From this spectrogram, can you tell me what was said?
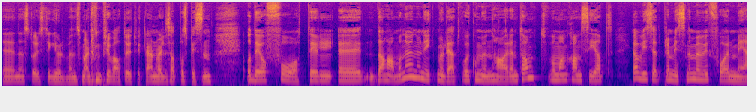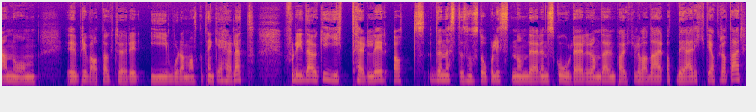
den store Stig ulven som er den private utvikleren, veldig satt på spissen. Og det å få til eh, Da har man jo en unik mulighet hvor kommunen har en tomt, hvor man kan si at ja, vi setter premissene, men vi får med noen eh, private aktører i hvordan man skal tenke helhet. Fordi det er jo ikke gitt heller at det neste som står på listen, om det er en skole eller om det er en park eller hva det er, at det er riktig akkurat der.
